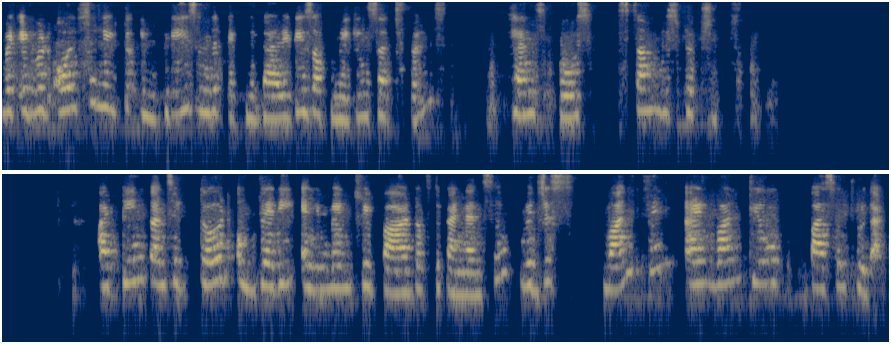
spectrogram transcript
but it would also lead to increase in the technicalities of making such films, hence pose some restrictions. Our team considered a very elementary part of the condenser with just one fin and one tube passing through that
